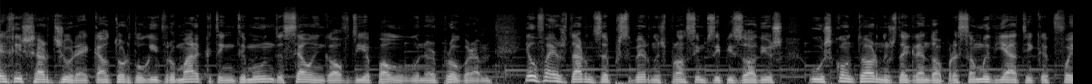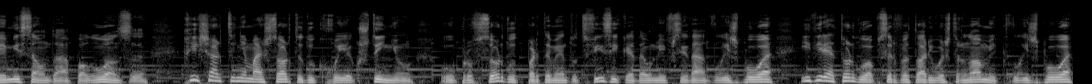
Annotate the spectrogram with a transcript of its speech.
é Richard Jurek, autor do livro Marketing the Moon, The Selling of the Apollo Lunar Program. Ele vai ajudar-nos a perceber nos próximos episódios os contornos da grande operação mediática que foi a missão da Apollo 11. Richard tinha mais sorte do que Rui Agostinho, o professor do Departamento de Física da Universidade de Lisboa e diretor do Observatório Astronómico de Lisboa,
